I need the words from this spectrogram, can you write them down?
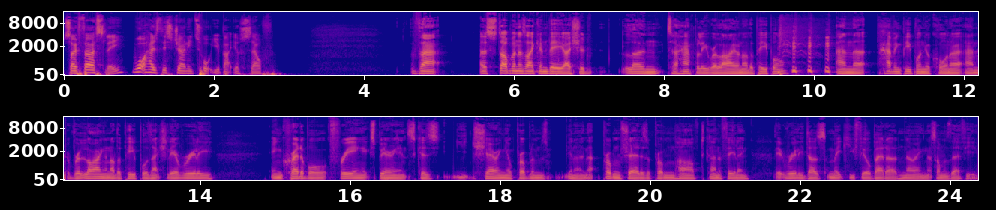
So, firstly, what has this journey taught you about yourself? That as stubborn as I can be, I should learn to happily rely on other people and that having people in your corner and relying on other people is actually a really incredible freeing experience because sharing your problems you know that problem shared is a problem halved kind of feeling it really does make you feel better knowing that someone's there for you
